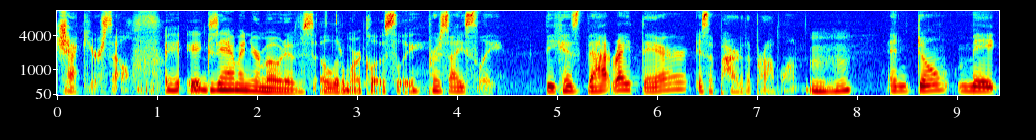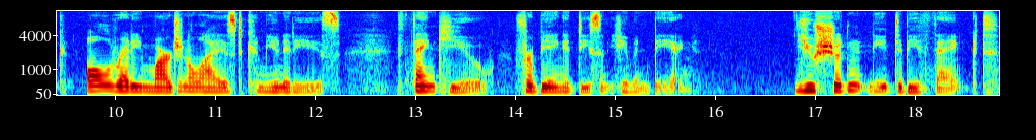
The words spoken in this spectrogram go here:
check yourself. Examine your motives a little more closely. Precisely. Because that right there is a part of the problem. Mm-hmm. And don't make already marginalized communities thank you for being a decent human being. You shouldn't need to be thanked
